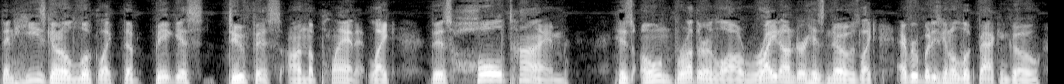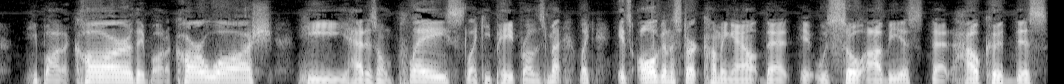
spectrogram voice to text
then he's going to look like the biggest doofus on the planet. Like this whole time, his own brother-in-law right under his nose. Like everybody's going to look back and go, he bought a car, they bought a car wash, he had his own place, like he paid for all this. Me- like it's all going to start coming out that it was so obvious that how could this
